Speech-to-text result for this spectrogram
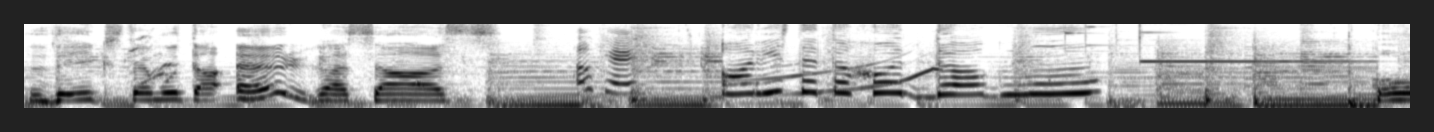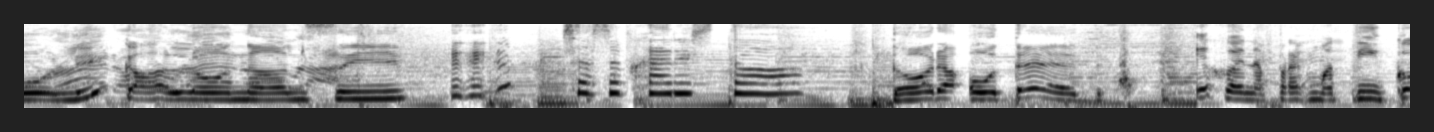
Δείξτε μου τα έργα σας. Ορίστε το hot dog μου. Πολύ καλό, Νάνσι. Σας ευχαριστώ. Τώρα ο Τέντ. Έχω ένα πραγματικό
